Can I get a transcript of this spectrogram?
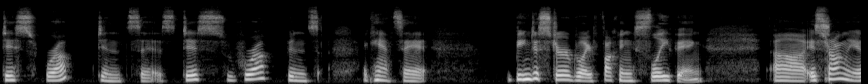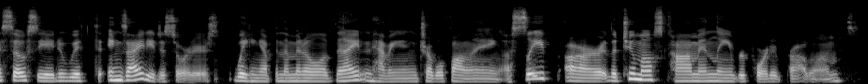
Disrupt disturbances, disruptance, I can't say it, being disturbed while you're fucking sleeping uh, is strongly associated with anxiety disorders. Waking up in the middle of the night and having trouble falling asleep are the two most commonly reported problems.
